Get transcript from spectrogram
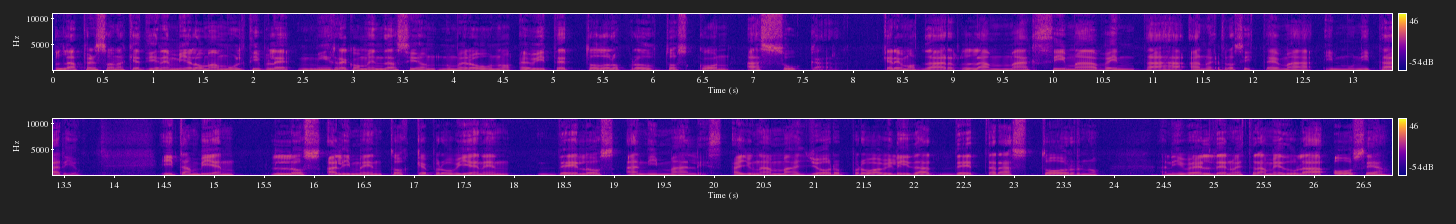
Las personas que tienen mieloma múltiple, mi recomendación número uno, evite todos los productos con azúcar. Queremos dar la máxima ventaja a nuestro sistema inmunitario. Y también los alimentos que provienen de los animales. Hay una mayor probabilidad de trastorno a nivel de nuestra médula ósea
